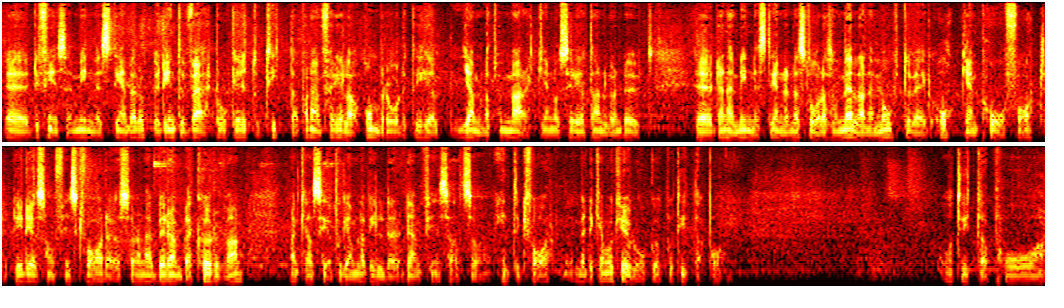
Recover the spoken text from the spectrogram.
Eh, det finns en minnessten där uppe. Det är inte värt att åka dit och titta på den för hela området är helt jämnat med marken och ser helt annorlunda ut. Eh, den här minnesstenen den står alltså mellan en motorväg och en påfart. Det är det som finns kvar där. Så den här berömda kurvan man kan se på gamla bilder, den finns alltså inte kvar. Men det kan vara kul att åka upp och titta på. Och titta på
